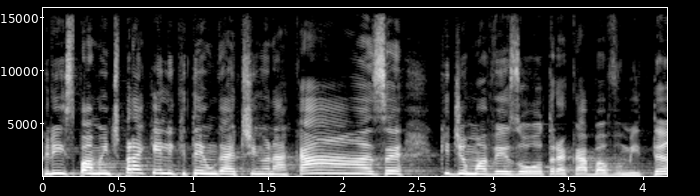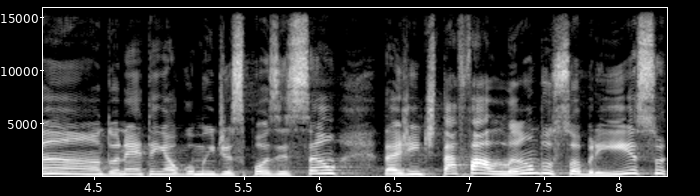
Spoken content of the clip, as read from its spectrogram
principalmente para aquele que tem um gatinho na casa, que de uma vez ou outra acaba vomitando, né? Tem alguma indisposição, da gente estar tá falando sobre isso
